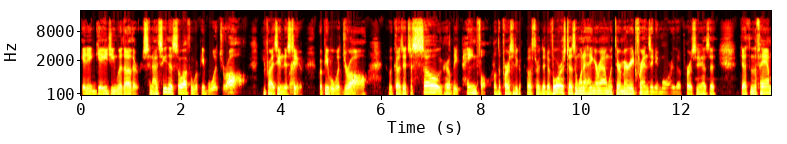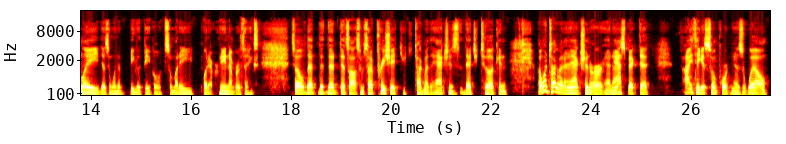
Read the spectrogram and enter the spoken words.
in engaging with others. And I see this so often where people withdraw. You've probably seen this right. too, where people withdraw because it's just so incredibly painful. The person who goes through the divorce doesn't want to hang around with their married friends anymore. The person who has a death in the family doesn't want to be with people, somebody, whatever, any number of things. So that, that, that's awesome. So I appreciate you talking about the actions that you took. And I want to talk about an action or an aspect that I think is so important as well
